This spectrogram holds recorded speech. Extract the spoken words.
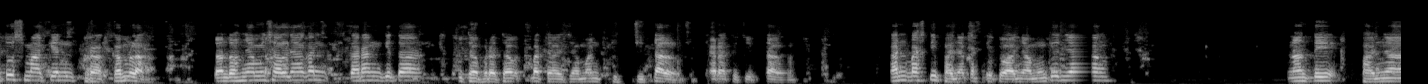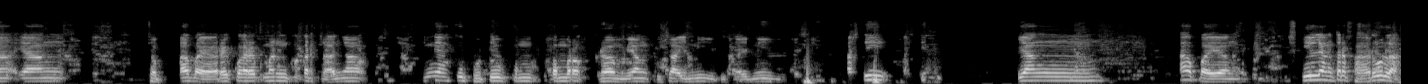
itu semakin beragam lah. Contohnya misalnya kan sekarang kita sudah berada pada zaman digital, era digital. Kan pasti banyak kebutuhannya. Mungkin yang nanti banyak yang job apa ya requirement pekerjaannya ini aku butuh pem- pemrogram yang bisa ini bisa ini pasti yang apa yang skill yang terbaru lah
